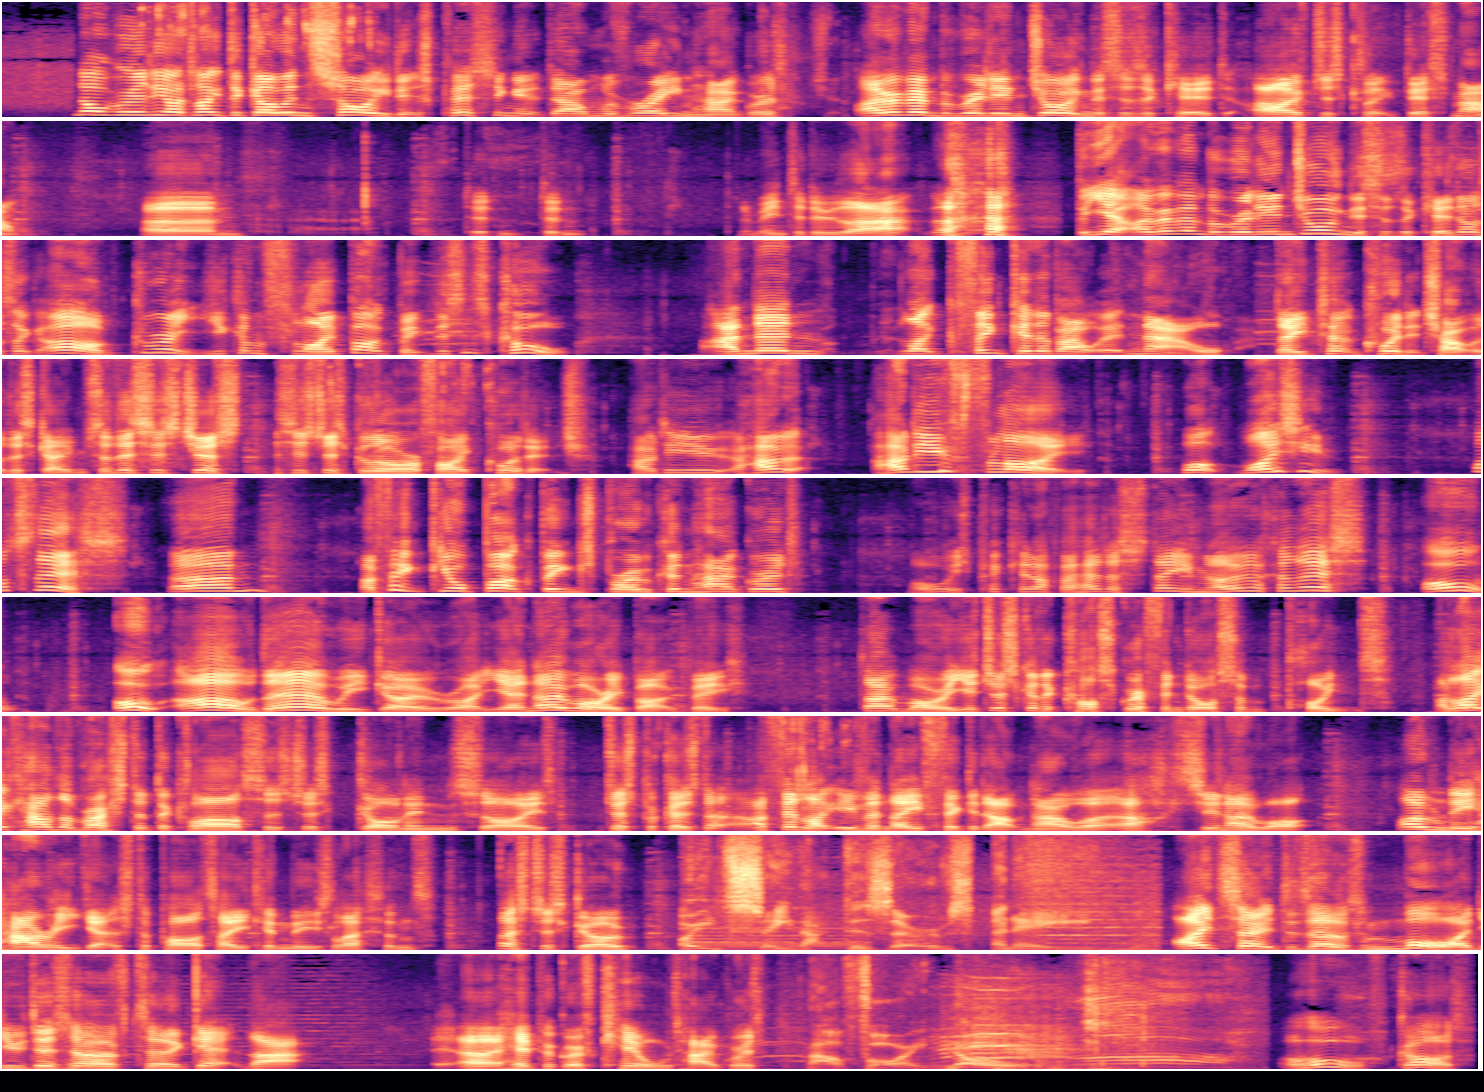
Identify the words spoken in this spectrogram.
Not really, I'd like to go inside. It's pissing it down with rain, Hagrid. I remember really enjoying this as a kid. I've just clicked dismount. Um, didn't, didn't, didn't mean to do that. but yeah, I remember really enjoying this as a kid. I was like, oh, great, you can fly Buckbeak. This is cool. And then, like, thinking about it now, they took Quidditch out of this game. So this is just, this is just glorified Quidditch. How do you, how, how do you fly? What, why is he, what's this? Um, I think your Buckbeak's broken, Hagrid. Oh, he's picking up a head of steam though. Look at this. Oh, oh, oh, there we go. Right, yeah, no worry, Buckbeak. Don't worry, you're just going to cost Gryffindor some points. I like how the rest of the class has just gone inside. Just because I feel like even they figured out now, uh, uh, do you know what? Only Harry gets to partake in these lessons. Let's just go. I'd say that deserves an A. I'd say it deserves more, and you deserve to get that uh, hippogriff killed, Hagrid. Malfoy, no! Oh, God.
